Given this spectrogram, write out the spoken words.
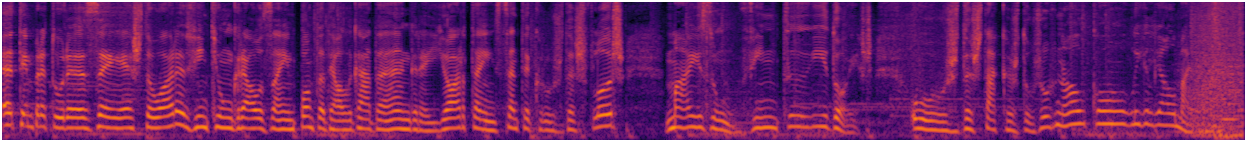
A temperaturas a esta hora, 21 graus em Ponta Delgada, Angra e Horta, em Santa Cruz das Flores, mais um 22. Os destaques do jornal com Lília Almeida.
